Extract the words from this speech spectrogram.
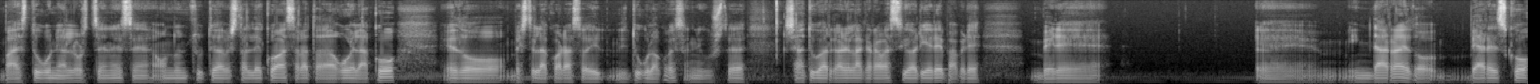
ba, ez dugunean lortzen ez, e, ondo entzutea bestaldekoa, zarata dagoelako, edo bestelako arazo ditugulako ez, nik uste, sehatu behar garela grabazioari ere, ba, bere, bere e, indarra edo beharrezko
